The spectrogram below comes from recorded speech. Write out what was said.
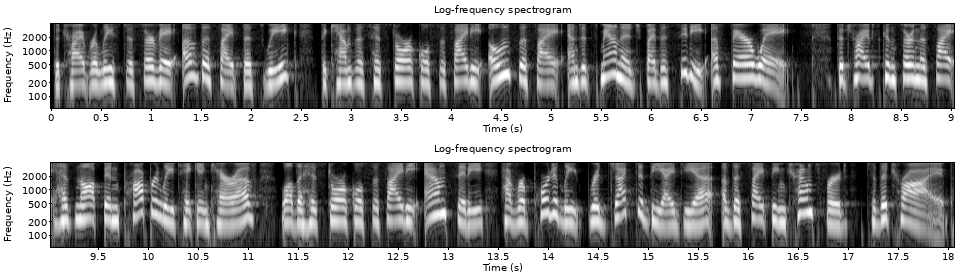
The tribe released a survey of the site this week. The Kansas Historical Society owns the site and it's managed by the city of Fairway. The tribe's concern the site has not been properly taken care of, while the Historical Society and city have reportedly rejected the idea of the site being transferred to the tribe.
